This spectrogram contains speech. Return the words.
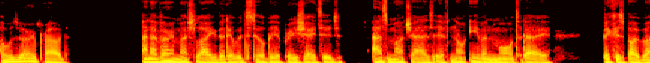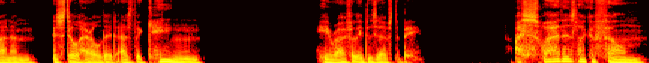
I was very proud. And I very much like that it would still be appreciated as much as, if not even more today, because Bo Burnham is still heralded as the king he rightfully deserves to be. I swear there's like a film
